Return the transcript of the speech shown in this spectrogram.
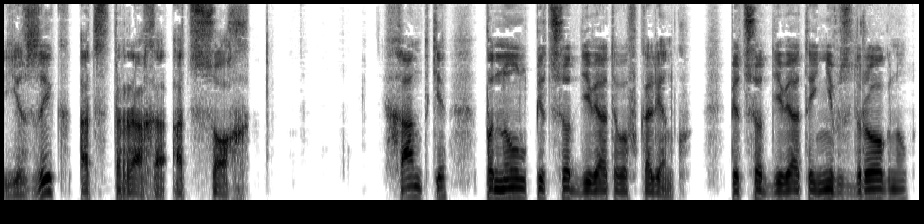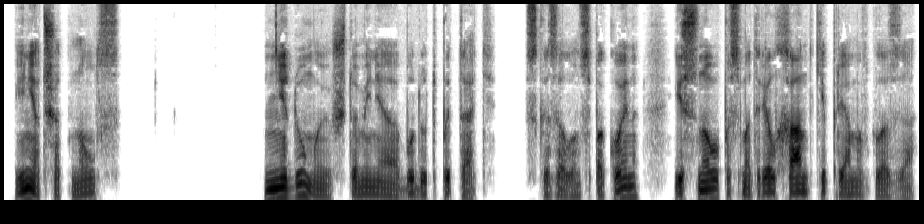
язык от страха отсох? Хантке пнул 509-го в коленку. 509-й не вздрогнул и не отшатнулся. Не думаю, что меня будут пытать, — сказал он спокойно и снова посмотрел Хантке прямо в глаза.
